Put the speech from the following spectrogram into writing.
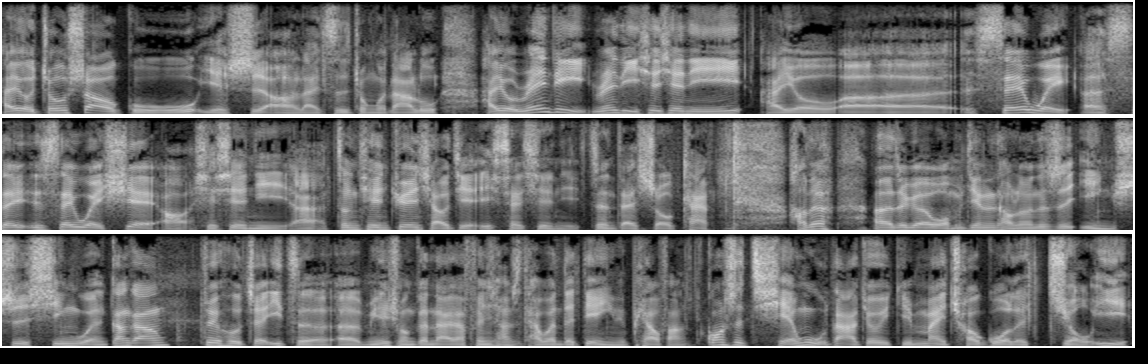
还有周少谷也是啊，来自中国大陆。还有 Randy，Randy，谢谢你。还有呃呃 Sayway，呃 Say Sayway Share 啊，谢谢你啊。曾千娟小姐也谢谢你正在收看。好的，呃，这个我们今天讨论的是影视新闻。刚刚最后这一则，呃，弥勒雄跟大家分享是台湾的电影的票房，光是前五大就已经卖超过了九亿，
